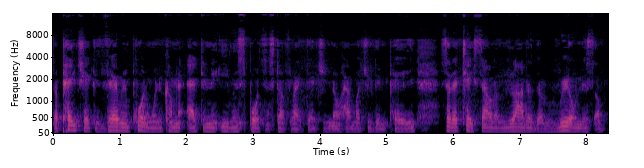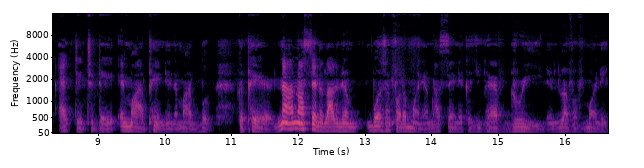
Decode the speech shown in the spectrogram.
the paycheck is very important when it comes to acting and even sports and stuff like that. You know how much you're getting paid, so that takes out a lot of the realness of acting today, in my opinion, in my book, compared. Now, I'm not saying a lot of them wasn't for the money. I'm not saying that because you have greed and love of money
